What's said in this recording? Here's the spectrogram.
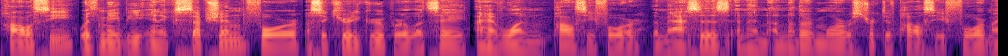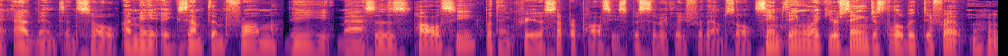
policy with maybe an exception for a security group, or let's say I have one policy for the masses and then another more restrictive policy for my admins. And so I may exempt them from the masses policy, but then create a separate policy specifically for them. So, same thing like you're saying, just a little bit different mm-hmm.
